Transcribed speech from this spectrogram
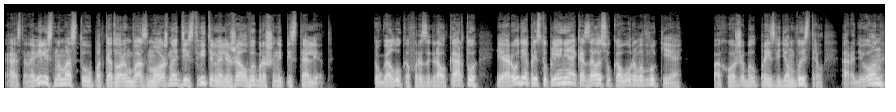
Остановились на мосту, под которым, возможно, действительно лежал выброшенный пистолет. Туголуков разыграл карту, и орудие преступления оказалось у Каурова в руке. Похоже, был произведен выстрел, а Родион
